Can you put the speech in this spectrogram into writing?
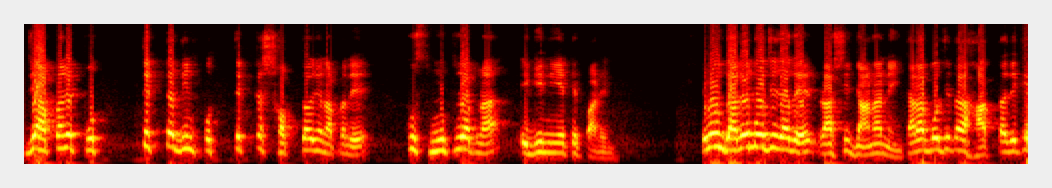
যে আপনাদের প্রত্যেকটা দিন, প্রত্যেকটা সপ্তাহ যেন আপনাদের খুব স্মুথলি আপনার এগিয়ে নিয়ে যেতে পারেন। এবং যাদের বলছে যাদের রাশি জানা নেই, তারা বলছে তার হাতটা দেখে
